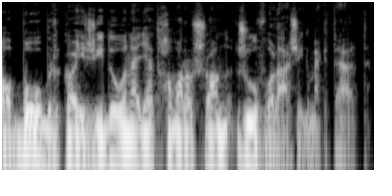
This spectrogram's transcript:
A bóbrkai zsidó negyed hamarosan zsúfolásig megtelt.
